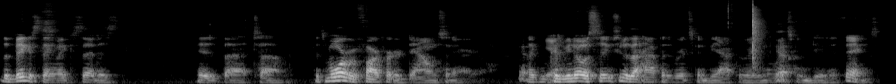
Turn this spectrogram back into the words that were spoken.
the biggest thing, like you said, is is that um, it's more of a firefighter down scenario. Yeah. Like Yeah. because we know as soon, as that happens, where it's going to be activated and Yeah. what's going to do the things.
